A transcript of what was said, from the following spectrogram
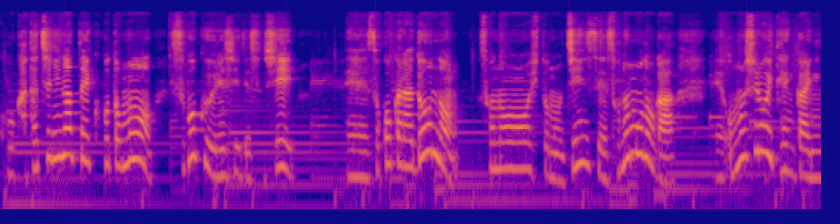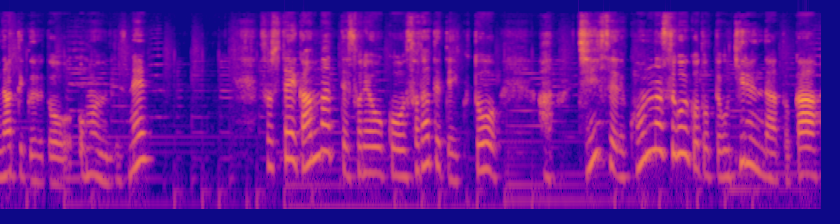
こう形になっていくこともすごく嬉しいですし、えそこからどんどんその人の人生そのものが、え面白い展開になってくると思うんですね。そして頑張ってそれをこう育てていくとあ人生でこんなすごいことって起きるんだとか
